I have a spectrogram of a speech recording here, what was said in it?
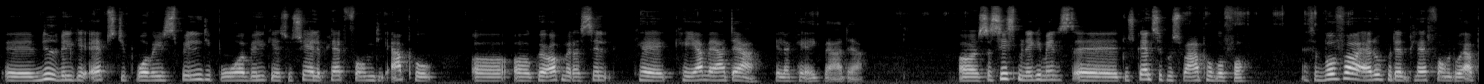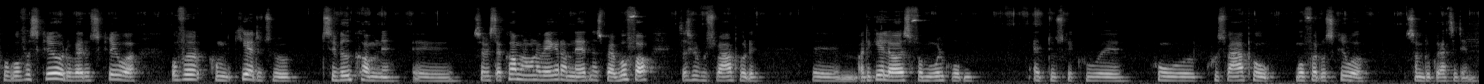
Øh, vid, hvilke apps de bruger, hvilke spil de bruger, hvilke sociale platforme de er på, og, og gør op med dig selv. Kan, kan jeg være der, eller kan jeg ikke være der? Og så sidst men ikke mindst, øh, du skal altid kunne svare på, hvorfor. Altså, hvorfor er du på den platform, du er på? Hvorfor skriver du, hvad du skriver? Hvorfor kommunikerer du til, til vedkommende? Øh, så hvis der kommer nogen, der vækker dig om natten og spørger, hvorfor, så skal du kunne svare på det. Øh, og det gælder også for målgruppen, at du skal kunne, øh, kunne, kunne svare på, hvorfor du skriver, som du gør til dem.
